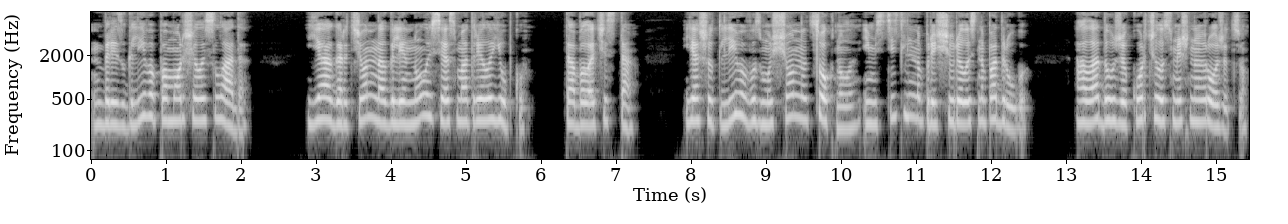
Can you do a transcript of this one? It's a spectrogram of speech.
Брезгливо поморщилась Лада. Я огорченно оглянулась и осмотрела юбку. Та была чиста. Я шутливо, возмущенно цокнула и мстительно прищурилась на подругу. А Лада уже корчила смешную рожицу.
